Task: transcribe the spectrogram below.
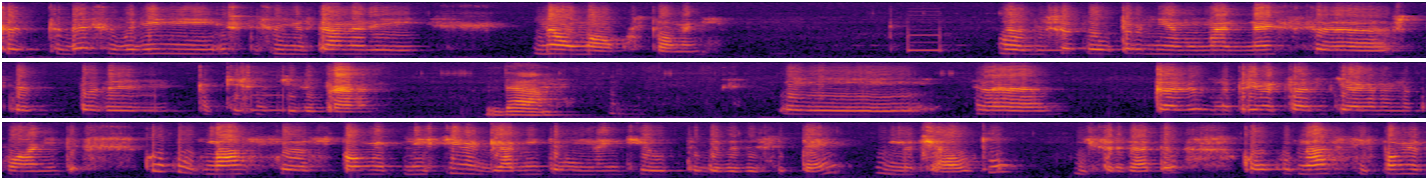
След 10 години ще са ни останали много малко спомени. защото трудният момент днес ще бъде потиснат и забравен. Да. И, тази, например, тази тягане на коланите. Колко от нас спомнят наистина гадните моменти от 90-те, началото и средата, колко от нас си спомнят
